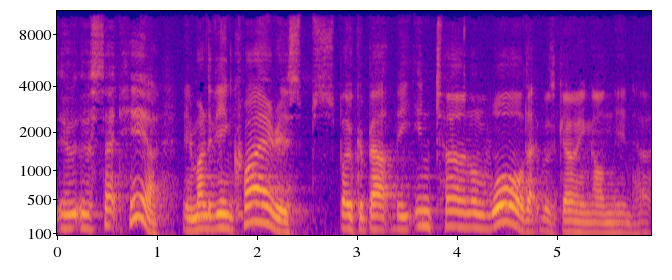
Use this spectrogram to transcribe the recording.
who sat here in one of the inquiries spoke about the internal war that was going on in her.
